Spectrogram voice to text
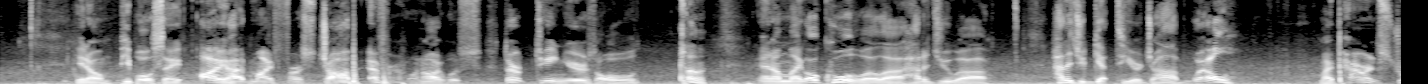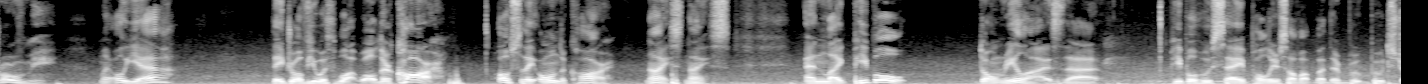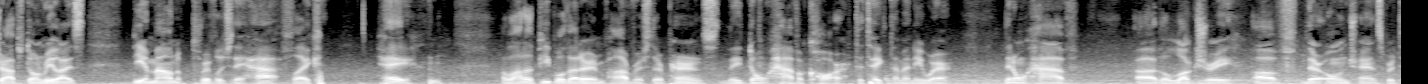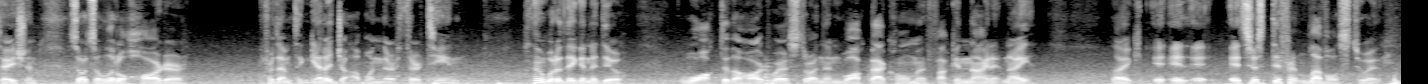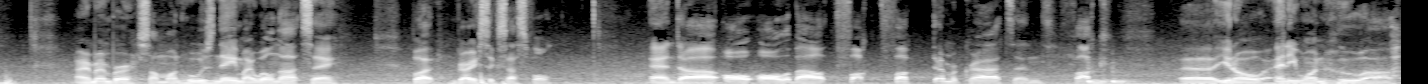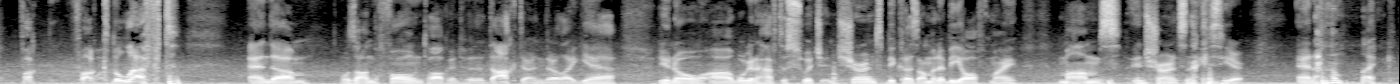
you know, people say, I had my first job ever when I was 13 years old. and I'm like, oh, cool. Well, uh, how did you, uh, how did you get to your job? Well, My parents drove me. I'm like, oh yeah? They drove you with what? Well, their car. Oh, so they owned a car. Nice, nice. And like people don't realize that people who say pull yourself up by their bootstraps don't realize the amount of privilege they have. Like, hey, a lot of the people that are impoverished, their parents, they don't have a car to take them anywhere. They don't have uh, the luxury of their own transportation. So it's a little harder for them to get a job when they're 13. what are they going to do? Walk to the hardware store and then walk back home at fucking 9 at night? Like, it, it, it, it's just different levels to it. I remember someone whose name I will not say, but very successful and uh, all, all about fuck, fuck Democrats and fuck uh, you know, anyone who uh, fuck fuck the left, and um, was on the phone talking to the doctor, and they're like, yeah, you know, uh, we're gonna have to switch insurance because I'm gonna be off my mom's insurance next year, and I'm like,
